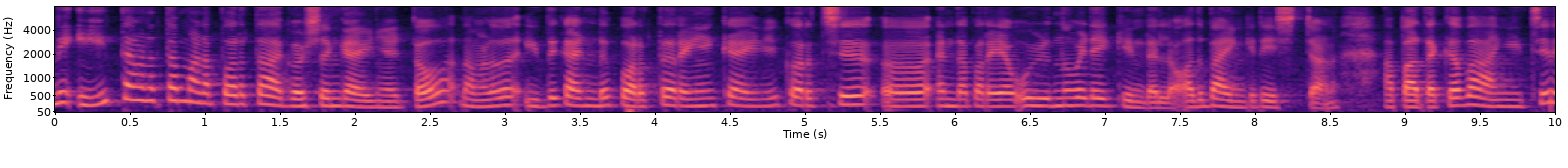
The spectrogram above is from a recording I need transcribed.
അങ്ങനെ ഈ തവണത്തെ മണപ്പുറത്ത് ആഘോഷം കഴിഞ്ഞിട്ടോ നമ്മൾ ഇത് കണ്ട് പുറത്തിറങ്ങിക്കഴിഞ്ഞ് കുറച്ച് എന്താ പറയുക ഉഴുന്നുവടയൊക്കെ ഉണ്ടല്ലോ. അത് ഭയങ്കര ഇഷ്ടമാണ് അപ്പോൾ അതൊക്കെ വാങ്ങിച്ച്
